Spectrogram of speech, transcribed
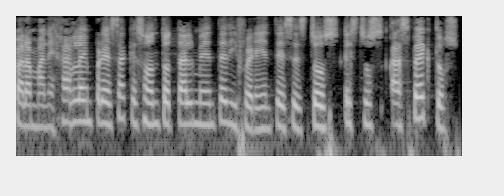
para manejar la empresa, que son totalmente diferentes estos, estos aspectos.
